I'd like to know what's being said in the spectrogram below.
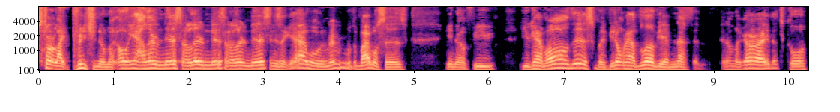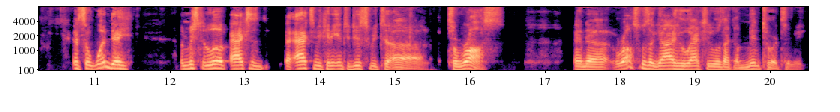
start like preaching to him, like, "Oh yeah, I learned this, I learned this, I learned this." And he's like, "Yeah, well, remember what the Bible says. You know, if you you have all this, but if you don't have love, you have nothing." And I'm like, "All right, that's cool." And so one day, uh, Mr. Love asked, asked me, can he introduce me to uh, to Ross? And uh, Ross was a guy who actually was like a mentor to me.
